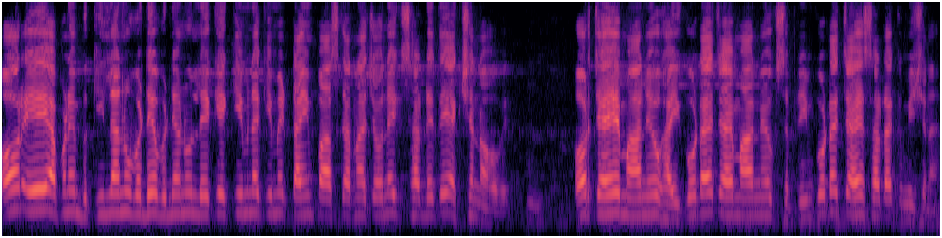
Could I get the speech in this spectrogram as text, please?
ਔਰ ਇਹ ਆਪਣੇ ਵਕੀਲਾਂ ਨੂੰ, ਵੱਡੇ ਵੱਡਿਆਂ ਨੂੰ ਲੈ ਕੇ ਕਿਵੇਂ ਨਾ ਕਿਵੇਂ ਟਾਈਮ ਪਾਸ ਕਰਨਾ ਚਾਹੁੰਦੇ ਕਿ ਸਾਡੇ ਤੇ ਐਕਸ਼ਨ ਨਾ ਹੋਵੇ। ਔਰ ਚਾਹੇ ਮਾਨਯੋਗ ਹਾਈ ਕੋਰਟ ਹੈ ਚਾਹੇ ਮਾਨਯੋਗ ਸੁਪਰੀਮ ਕੋਰਟ ਹੈ ਚਾਹੇ ਸਾਡਾ ਕਮਿਸ਼ਨ ਹੈ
